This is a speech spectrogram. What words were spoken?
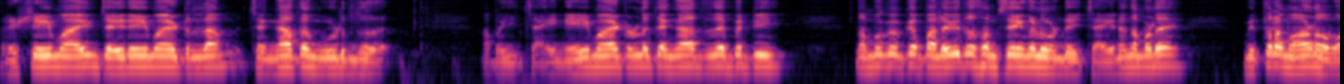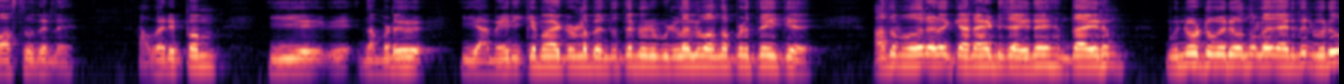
റഷ്യയുമായും ചൈനയുമായിട്ടെല്ലാം ചങ്ങാത്തം കൂടുന്നത്. അപ്പോൾ ഈ ചൈനയുമായിട്ടുള്ള ചങ്ങാത്തത്തെപ്പറ്റി നമുക്കൊക്കെ പലവിധ സംശയങ്ങളുമുണ്ട് ചൈന നമ്മുടെ മിത്രമാണോ വാസ്തവത്തിൽ അവരിപ്പം ഈ നമ്മുടെ ഈ അമേരിക്കയുമായിട്ടുള്ള ബന്ധത്തിൽ ഒരു വിള്ളൽ വന്നപ്പോഴത്തേക്ക് അത് മുതലെടുക്കാനായിട്ട് ചൈന എന്തായാലും മുന്നോട്ട് വരുമെന്നുള്ള കാര്യത്തിൽ ഒരു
